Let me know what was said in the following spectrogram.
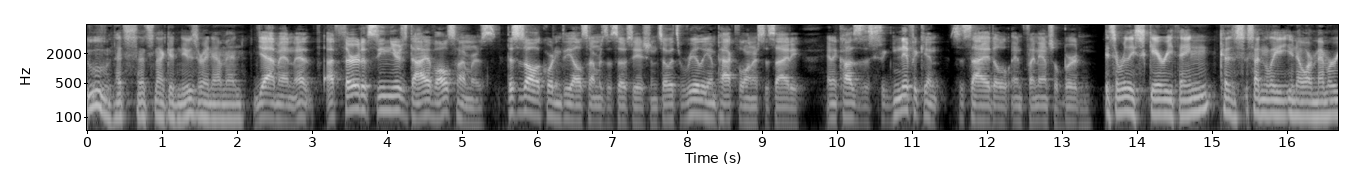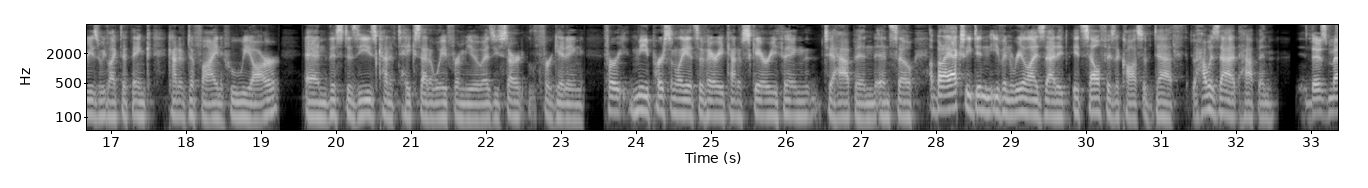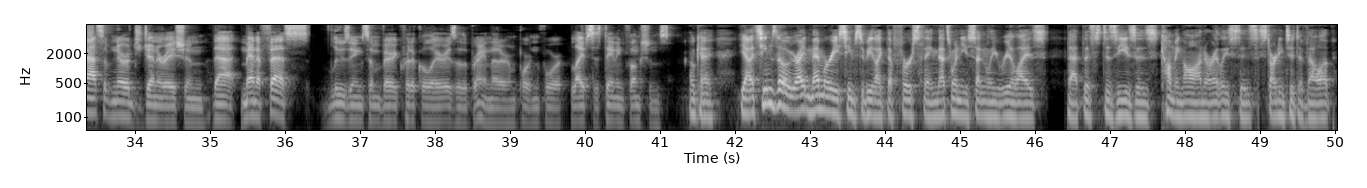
Ooh, that's that's not good news right now, man. Yeah, man. A a third of seniors die of Alzheimer's. This is all according to the Alzheimer's Association, so it's really impactful on our society, and it causes a significant societal and financial burden. It's a really scary thing because suddenly, you know, our memories we like to think kind of define who we are. And this disease kind of takes that away from you as you start forgetting. For me personally, it's a very kind of scary thing to happen. And so, but I actually didn't even realize that it itself is a cause of death. How does that happen? There's massive neurodegeneration that manifests losing some very critical areas of the brain that are important for life sustaining functions. Okay. Yeah. It seems though, right? Memory seems to be like the first thing. That's when you suddenly realize that this disease is coming on or at least is starting to develop.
